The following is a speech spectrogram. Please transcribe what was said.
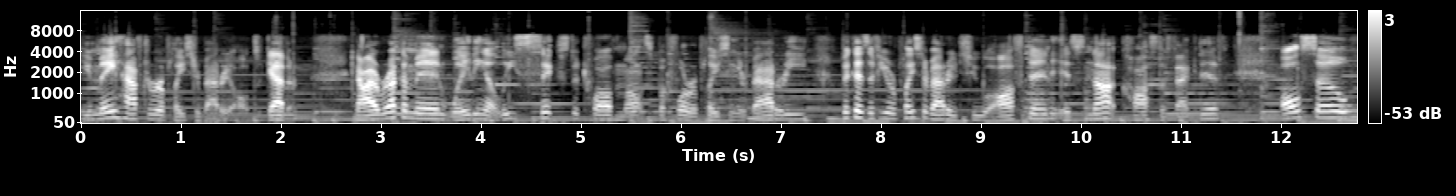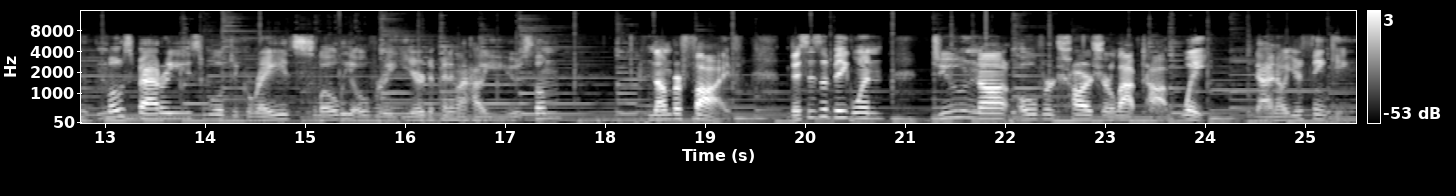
you may have to replace your battery altogether. Now, I recommend waiting at least 6 to 12 months before replacing your battery because if you replace your battery too often, it's not cost effective. Also, most batteries will degrade slowly over a year depending on how you use them. Number 5. This is a big one. Do not overcharge your laptop. Wait, now I know what you're thinking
